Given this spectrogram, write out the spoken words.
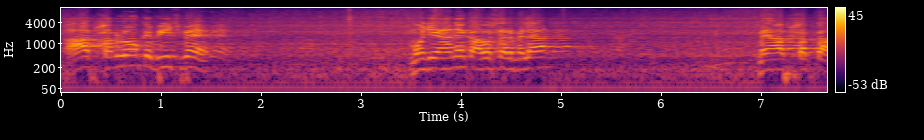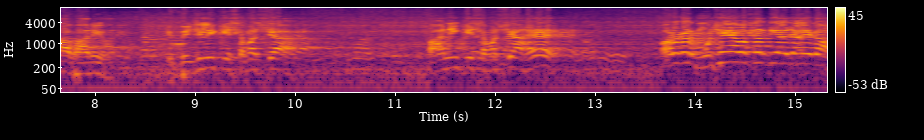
आप सब लोगों के बीच में मुझे आने का अवसर मिला। मैं आप सबका आभारी हूँ कि बिजली की समस्या, पानी की समस्या है और अगर मुझे अवसर दिया जाएगा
